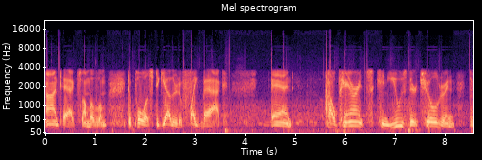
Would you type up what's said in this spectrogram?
contact some of them to pull us together to fight back. And how parents can use their children to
